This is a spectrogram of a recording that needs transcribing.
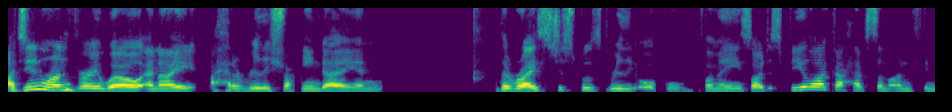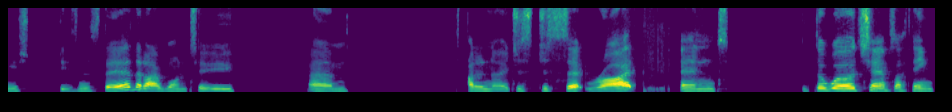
I didn't run very well, and I I had a really shocking day, and the race just was really awful for me. So I just feel like I have some unfinished business there that I want to um I don't know, just just set right. And the world champs I think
